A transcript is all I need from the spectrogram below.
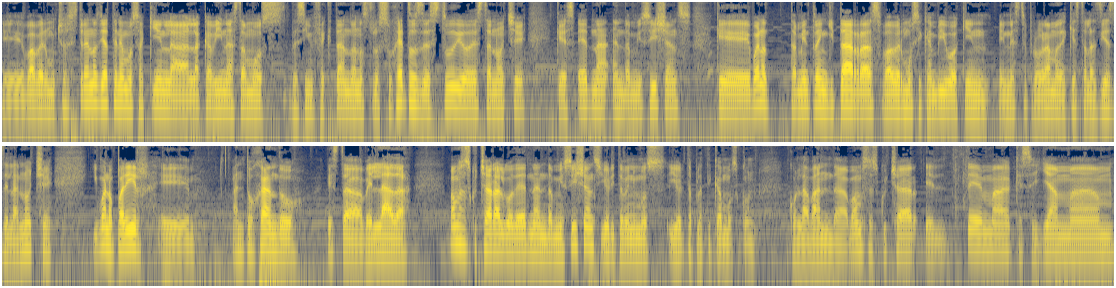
Eh, va a haber muchos estrenos. Ya tenemos aquí en la, la, cabina, estamos desinfectando a nuestros sujetos de estudio de esta noche, que es Edna and the Musicians, que bueno, también traen guitarras, va a haber música en vivo aquí en, en este programa de aquí hasta las 10 de la noche. Y bueno, para ir eh, antojando esta velada, vamos a escuchar algo de Edna and the Musicians y ahorita venimos y ahorita platicamos con con la banda. Vamos a escuchar el tema que se llama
